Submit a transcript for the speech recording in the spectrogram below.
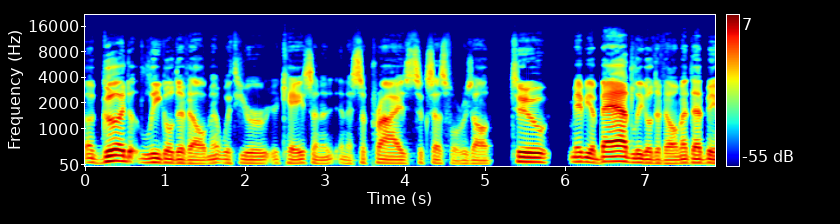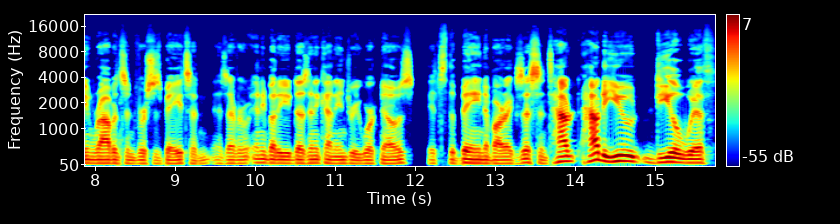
a good legal development with your case and a, and a surprise successful result to maybe a bad legal development, that being Robinson versus Bates, and as ever anybody who does any kind of injury work knows, it's the bane of our existence. How how do you deal with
